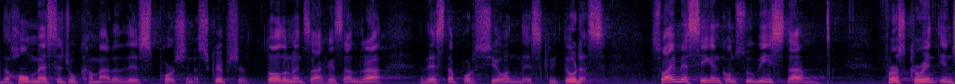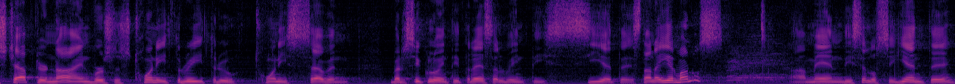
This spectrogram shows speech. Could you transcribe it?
the whole message will come out of this portion of Scripture. Todo el mensaje saldrá de esta porción de Escrituras. So ahí me siguen con su vista. 1 Corinthians chapter 9, verses 23 through 27. Versículo 23 al 27. ¿Están ahí, hermanos? Amén. Dice lo siguiente:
